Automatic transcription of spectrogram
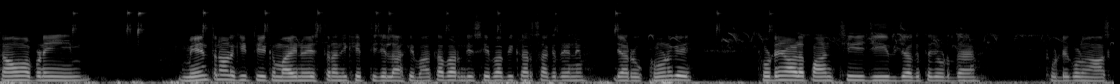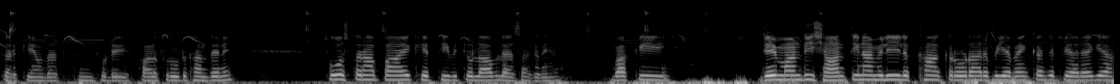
ਤਾਂ ਉਹ ਆਪਣੀ ਮਿਹਨਤ ਨਾਲ ਕੀਤੀ, ਕਮਾਈ ਨੂੰ ਇਸ ਤਰ੍ਹਾਂ ਦੀ ਖੇਤੀ 'ਚ ਲਾ ਕੇ ਵਾਤਾਵਰਨ ਦੀ ਸੇਵਾ ਵੀ ਕਰ ਸਕਦੇ ਨੇ ਜਾਂ ਰੁੱਖ ਹੋਣਗੇ। ਤੁਹਾਡੇ ਨਾਲ ਪੰਛੀ ਜੀਵ ਜਗਤ ਜੁੜਦਾ ਹੈ। ਤੁਹਾਡੇ ਕੋਲੋਂ ਆਸ ਕਰਕੇ ਆਉਂਦਾ ਤੁਸੀਂ ਤੁਹਾਡੇ ਫਲ ਫਰੂਟ ਖਾਂਦੇ ਨੇ। ਸੋ ਉਸ ਤਰ੍ਹਾਂ ਆਪਾਂ ਇਹ ਖੇਤੀ ਵਿੱਚੋਂ ਲਾਭ ਲੈ ਸਕਦੇ ਹਾਂ। ਬਾਕੀ ਜੇ ਮਨ ਦੀ ਸ਼ਾਂਤੀ ਨਾ ਮਿਲੀ, ਲੱਖਾਂ ਕਰੋੜਾਂ ਰੁਪਈਆ ਬੈਂਕਾਂ 'ਚ ਪਿਆ ਰਹਿ ਗਿਆ,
